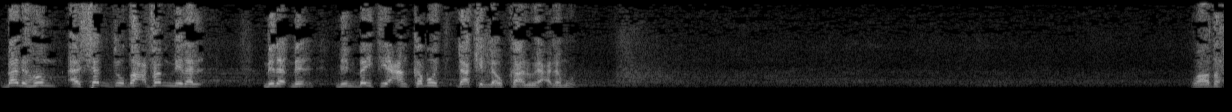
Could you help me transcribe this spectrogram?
بل هم أشد ضعفا من ال من من بيت العنكبوت لكن لو كانوا يعلمون. واضح؟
